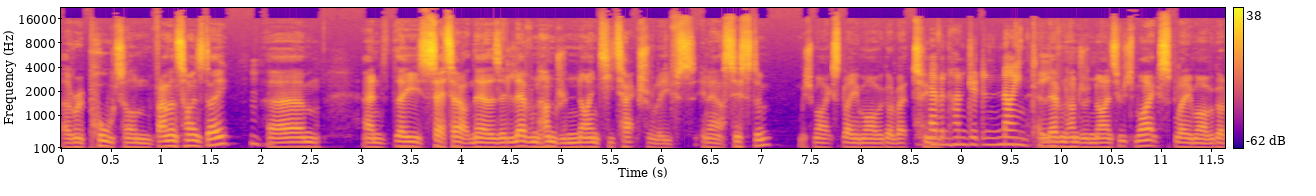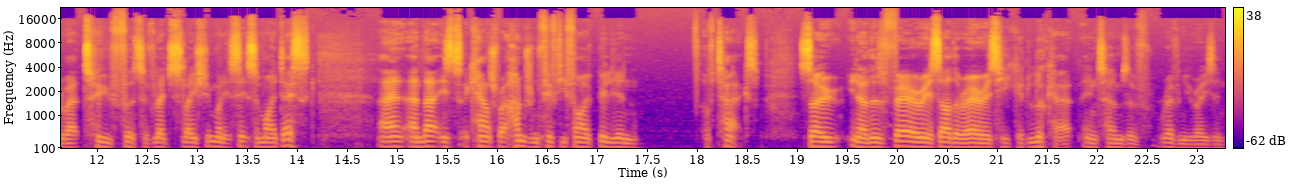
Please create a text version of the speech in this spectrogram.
a report on Valentine's Day. Mm-hmm. Um, and they set out in there there's 1,190 tax reliefs in our system, which might explain why we've got about two. 1,190. 1,190, which might explain why we've got about two foot of legislation when it sits on my desk. And, and that is accounts for about 155 billion of tax. So, you know, there's various other areas he could look at in terms of revenue raising.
